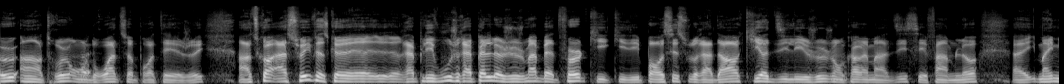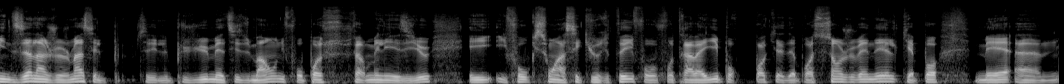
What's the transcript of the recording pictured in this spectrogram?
eux, entre eux, ont le droit de se protéger. En tout cas, à suivre, est-ce que, euh, rappelez-vous, je rappelle le jugement Bedford qui, qui, est passé sous le radar, qui a dit, les juges ont carrément dit, ces femmes-là, euh, même ils disaient dans le jugement, c'est le c'est le plus vieux métier du monde. Il ne faut pas se fermer les yeux et il faut qu'ils soient en sécurité. Il faut, faut travailler pour pas qu'il y ait des processions juvéniles, qu'il n'y ait pas. Mais euh,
